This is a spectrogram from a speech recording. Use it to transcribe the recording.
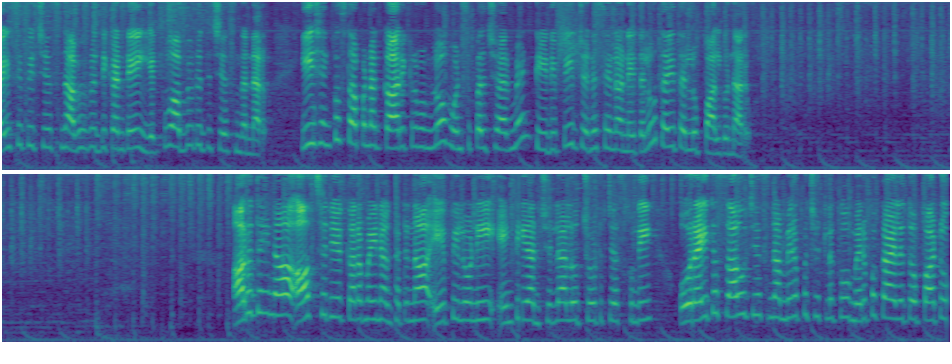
వైసీపీ చేసిన అభివృద్ధి కంటే ఎక్కువ అభివృద్ధి చేసిందన్నారు. ఈ శంకుస్థాపన కార్యక్రమంలో మున్సిపల్ చైర్మన్ టీడీపీ జనసేన నేతలు తదితరులు పాల్గొన్నారు. అరుదైన ఆశ్చర్యకరమైన ఘటన ఏపీలోని ఎన్టీఆర్ జిల్లాలో చోటు చేసుకుంది. ఓ రైతు సాగు చేసిన మిరప చెట్లకు మిరపకాయలతో పాటు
